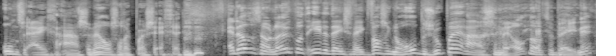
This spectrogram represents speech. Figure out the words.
ons eigen ASML, zal ik maar zeggen. Mhm. En dat is nou leuk, want eerder deze week was ik nog op bezoek bij ASML, notabene.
